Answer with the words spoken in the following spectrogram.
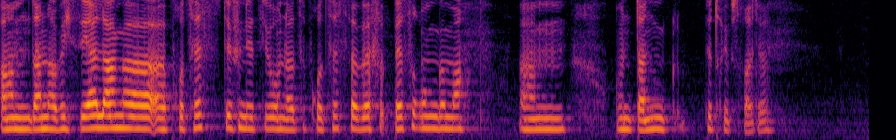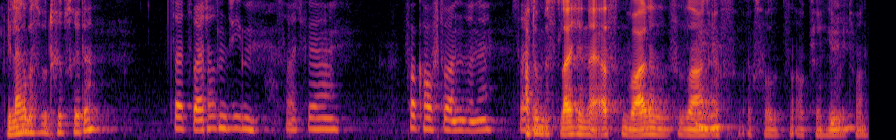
Ähm, dann habe ich sehr lange äh, Prozessdefinitionen, also Prozessverbesserungen gemacht. Ähm, und dann Betriebsrat, ja. Wie lange bist du Betriebsräte? Seit 2007, seit wir verkauft worden sind. Ne? Ach, du bist gleich in der ersten Wahl sozusagen mhm. als, Vorsitzender. Okay, hier mhm. mitfahren.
